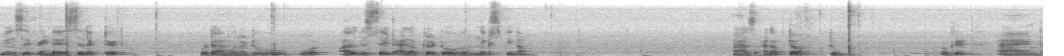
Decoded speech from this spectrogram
means if India is selected what I am gonna do I will be set adapter to our next spinner as adapter 2 okay? And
